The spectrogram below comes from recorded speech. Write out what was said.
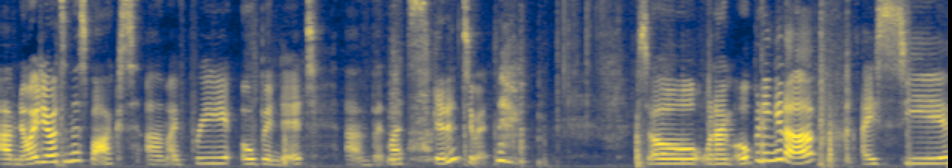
I have no idea what's in this box. Um, I've pre-opened it, um, but let's get into it. so when I'm opening it up, I see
